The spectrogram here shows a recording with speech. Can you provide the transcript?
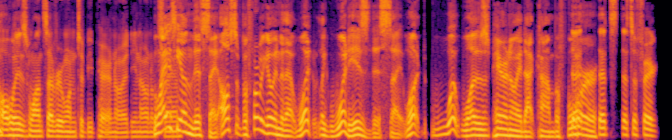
always wants everyone to be paranoid, you know what I'm Why saying? is he on this site? Also, before we go into that, what like what is this site? What what was paranoia.com That- before? that's that's a fair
